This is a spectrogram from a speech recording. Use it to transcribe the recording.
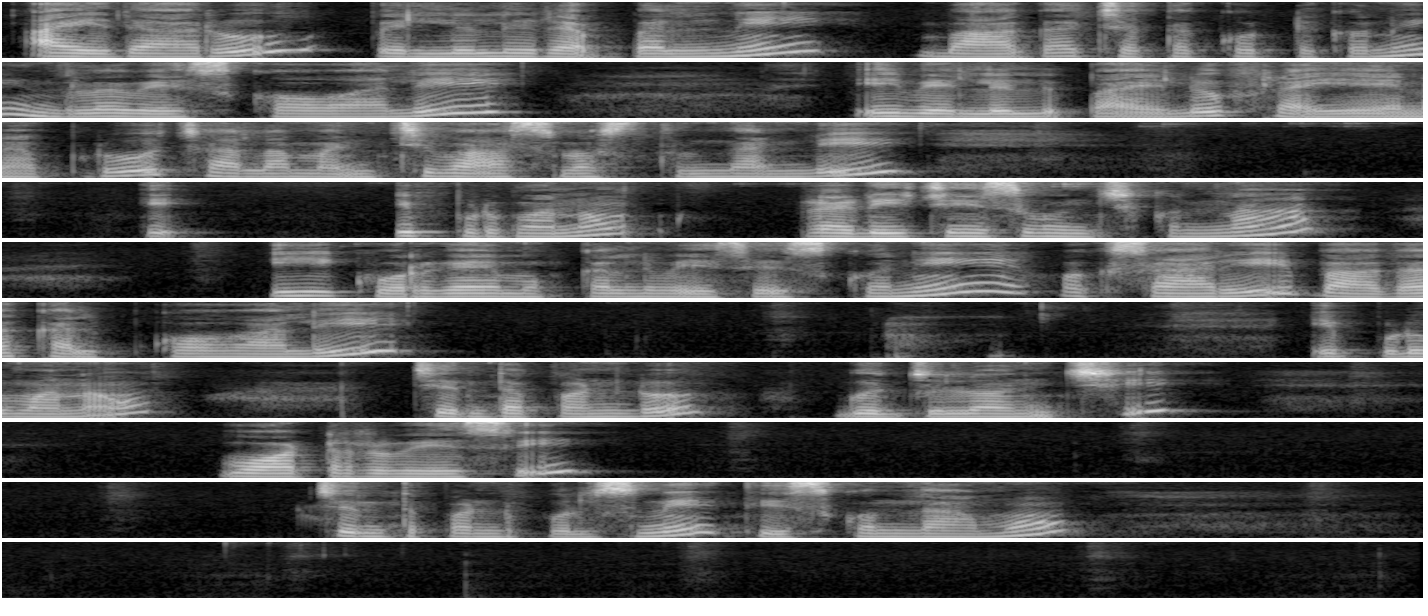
ఐదారు వెల్లుల్లి రెబ్బల్ని బాగా చెత్త కొట్టుకొని ఇందులో వేసుకోవాలి. ఈ వెల్లుల్లిపాయలు ఫ్రై అయినప్పుడు చాలా మంచి వాసన వస్తుందండి. ఇప్పుడు మనం రెడీ చేసి ఉంచుకున్న ఈ కూరగాయ ముక్కల్ని వేసేసుకొని ఒకసారి బాగా కలుపుకోవాలి. ఇప్పుడు మనం చింతపండు గుజ్జులోంచి వాటర్ వేసి చింతపండు పులుసుని తీసుకుందాము.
